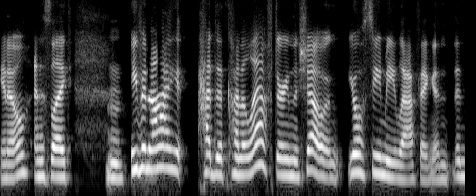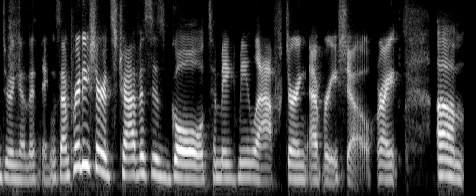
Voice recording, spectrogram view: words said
you know? And it's like, mm. even I had to kind of laugh during the show, and you'll see me laughing and, and doing other things. I'm pretty sure it's Travis's goal to make me laugh during every show, right? Um,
